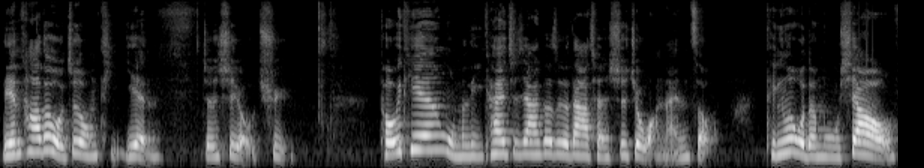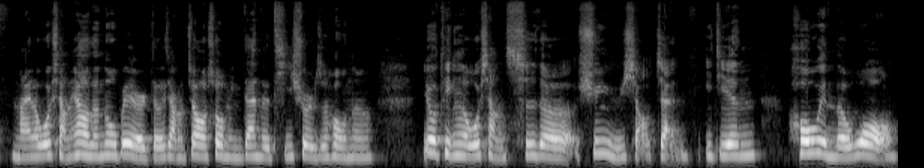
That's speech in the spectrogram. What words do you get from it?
连他都有这种体验，真是有趣。头一天我们离开芝加哥这个大城市就往南走，停了我的母校，买了我想要的诺贝尔得奖教授名单的 T 恤之后呢，又停了我想吃的熏鱼小站，一间 hole in the wall，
